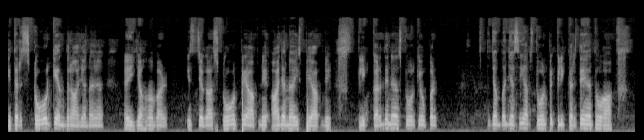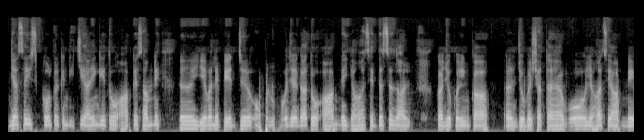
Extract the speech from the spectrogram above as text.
ادھر سٹور کے اندر آ جانا ہے۔ یہاں پر اس جگہ سٹور پہ آپ نے آ جانا ہے اس پہ آپ نے کلک کر دینا ہے سٹور کے اوپر۔ جب جیسے ہی آپ سٹور پہ کلک کرتے ہیں تو آپ جیسے ہی سکرول کر کے نیچے آئیں گے تو آپ کے سامنے یہ والے پیج اوپن ہو جائے گا۔ تو آپ نے یہاں سے دس ہزار کا جو کوئن کا جو بش آتا ہے، وہ یہاں سے آپ نے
